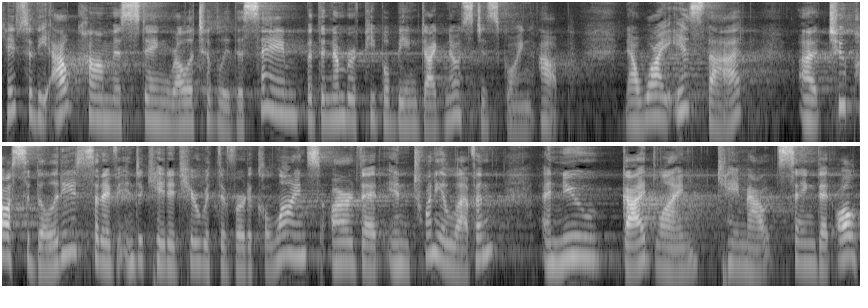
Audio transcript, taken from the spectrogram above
Okay, so the outcome is staying relatively the same, but the number of people being diagnosed is going up. Now, why is that? Uh, two possibilities that I've indicated here with the vertical lines are that in 2011, a new guideline came out saying that all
